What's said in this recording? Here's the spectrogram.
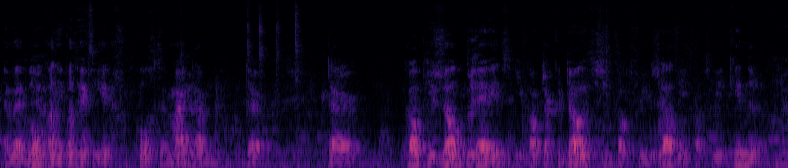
En bij Bol kan hij wat heeft hij eerder gekocht. En maar daar, daar, daar koop je zo breed, je koopt daar cadeautjes, je koopt voor jezelf, je koopt voor je kinderen. Ja.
